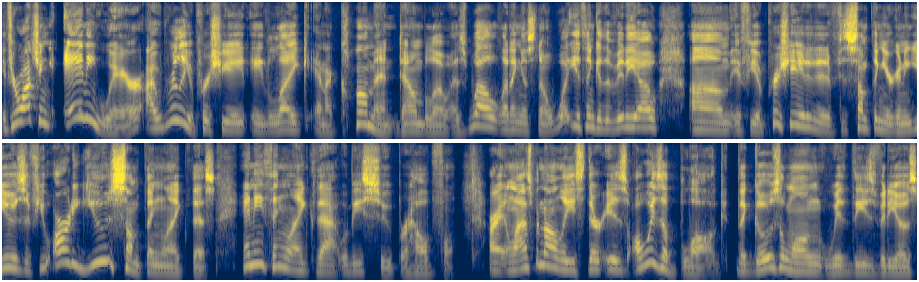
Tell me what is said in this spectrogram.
If you're watching anywhere, I would really appreciate a like and a comment down below as well, letting us know what you think of the video, um, if you appreciate it, if it's something you're going to use, if you already use something something like this. Anything like that would be super helpful. All right, and last but not least, there is always a blog that goes along with these videos.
